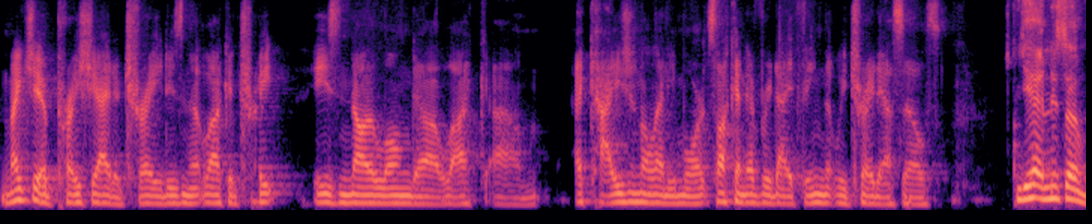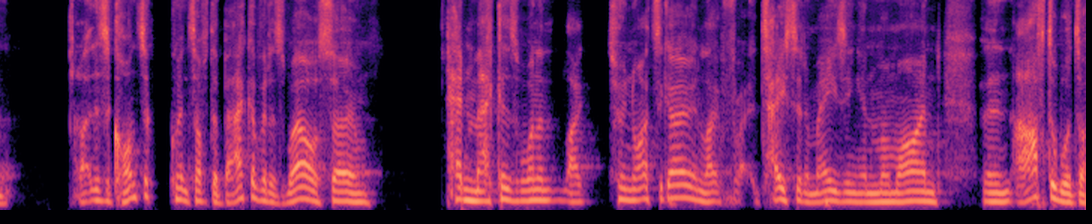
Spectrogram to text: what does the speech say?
makes you appreciate a treat, isn't it? Like a treat is no longer like um, occasional anymore. It's like an everyday thing that we treat ourselves. Yeah, and there's a like there's a consequence off the back of it as well. So had Macca's one of like two nights ago and like tasted amazing in my mind. And afterwards, I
